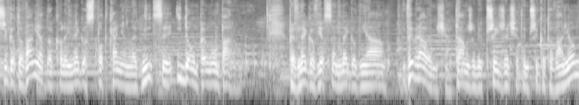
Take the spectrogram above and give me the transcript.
Przygotowania do kolejnego spotkania Lednicy idą pełną parą. Pewnego wiosennego dnia wybrałem się tam, żeby przyjrzeć się tym przygotowaniom.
